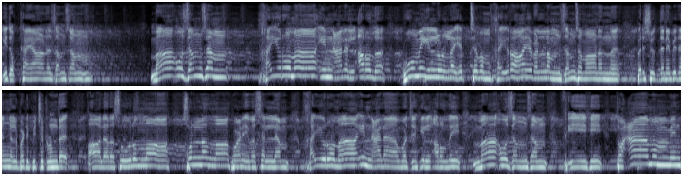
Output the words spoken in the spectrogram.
ഇതൊക്കെയാണ് സംസം മാ സംസം ഭൂമിയിലുള്ള ഏറ്റവും ഖൈറായ വെള്ളം സംസമാണെന്ന് പരിശുദ്ധ നബി തങ്ങൾ പഠിപ്പിച്ചിട്ടുണ്ട്. സംസം فيه من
